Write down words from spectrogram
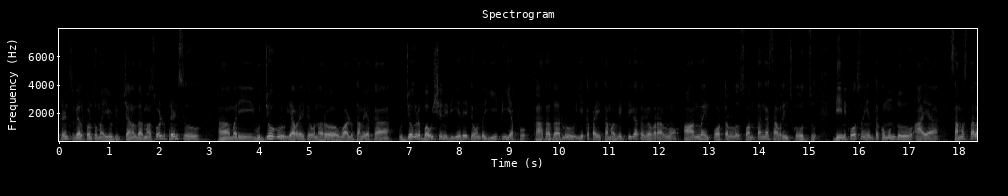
Friends welcome to my YouTube channel Dharmas world friends మరి ఉద్యోగులు ఎవరైతే ఉన్నారో వాళ్ళు తమ యొక్క ఉద్యోగుల భవిష్య నిధి ఏదైతే ఉందో ఈపీఎఫ్ ఖాతాదారులు ఇకపై తమ వ్యక్తిగత వివరాలను ఆన్లైన్ పోర్టల్లో సొంతంగా సవరించుకోవచ్చు. దీనికోసం ఇంతకుముందు ఆయా సంస్థల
